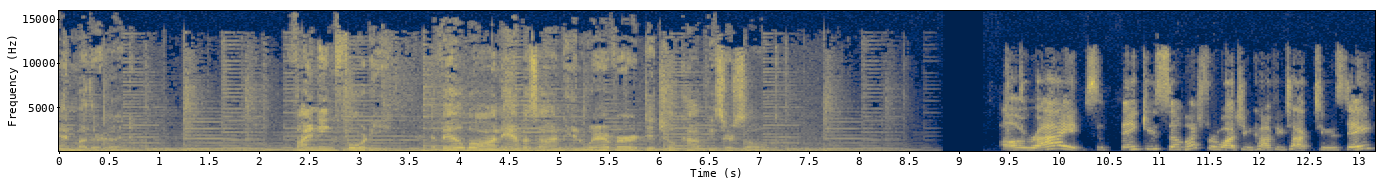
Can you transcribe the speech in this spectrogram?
and motherhood. Finding 40, available on Amazon and wherever digital copies are sold. All right. So thank you so much for watching Coffee Talk Tuesday.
